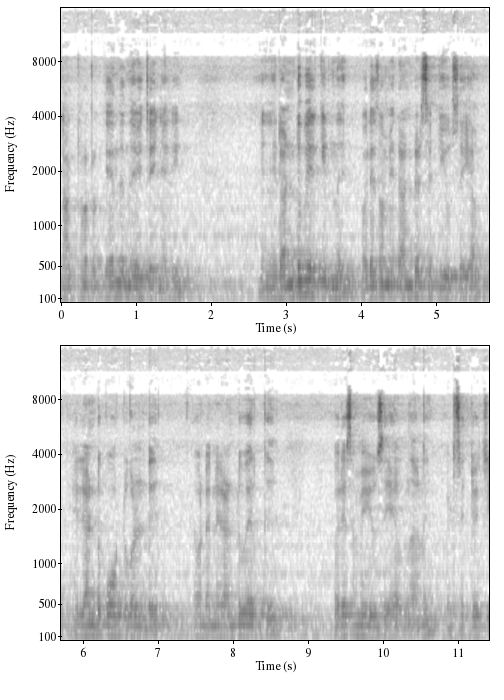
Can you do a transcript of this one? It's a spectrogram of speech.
കണക്ടറുടെ പ്രത്യേകത എന്തെന്ന് ചോദിച്ചു കഴിഞ്ഞാൽ രണ്ട് പേർക്ക് ഇരുന്ന് ഒരേ സമയം രണ്ട് ഹെഡ്സെറ്റ് യൂസ് ചെയ്യാം. രണ്ട് പോർട്ടുകളുണ്ട്. അതുകൊണ്ട് തന്നെ രണ്ട് പേർക്ക് ഒരേ സമയം യൂസ് ചെയ്യാവുന്നതാണ് ഹെഡ്സെറ്റ് വെച്ച്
